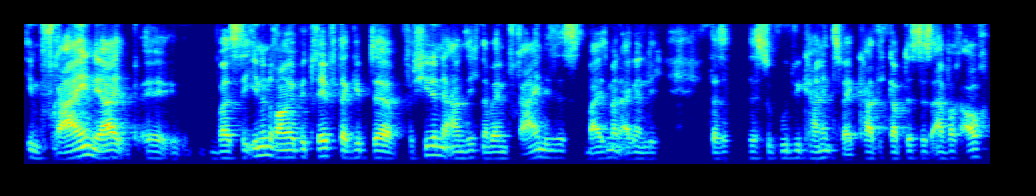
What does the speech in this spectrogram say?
im Freien, ja, äh, was die Innenräume betrifft, da gibt es ja verschiedene Ansichten, aber im Freien ist es, weiß man eigentlich, dass es so gut wie keinen Zweck hat. Ich glaube, dass das einfach auch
